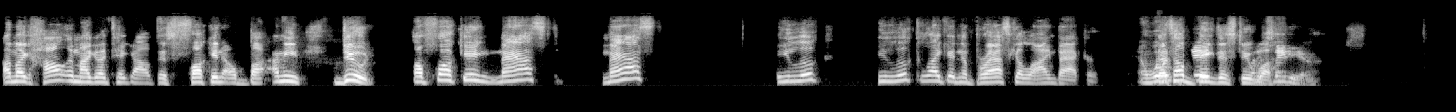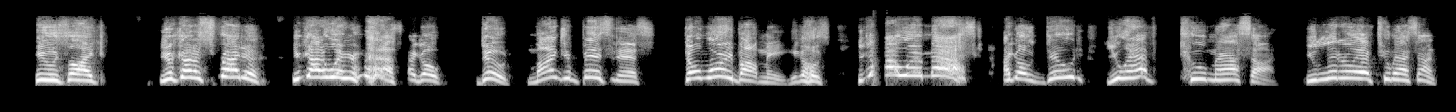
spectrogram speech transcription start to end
I'm like, how am I gonna take out this fucking? Ob- I mean, dude, a fucking mask, mask. He looked, he looked like a Nebraska linebacker. And what That's how say- big this dude was. he say to you? He was like, "You're gonna spread it. You gotta wear your mask." I go, "Dude, mind your business. Don't worry about me." He goes, "You gotta wear a mask." I go, "Dude, you have two masks on. You literally have two masks on.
